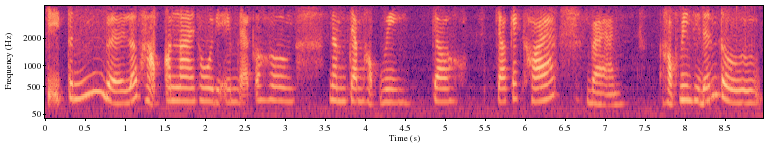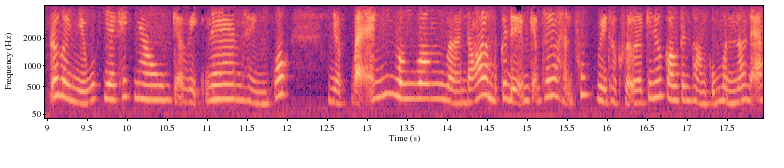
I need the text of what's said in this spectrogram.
chỉ tính về lớp học online thôi thì em đã có hơn 500 học viên cho cho các khóa. Và học viên thì đến từ rất là nhiều quốc gia khác nhau cả Việt Nam, Hàn Quốc, Nhật Bản vân vân. Và đó là một cái điều em cảm thấy là hạnh phúc vì thật sự là cái đứa con tinh thần của mình nó đã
